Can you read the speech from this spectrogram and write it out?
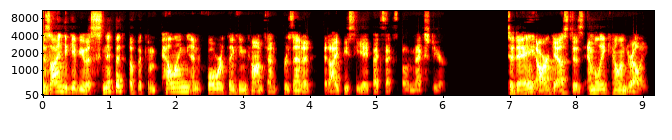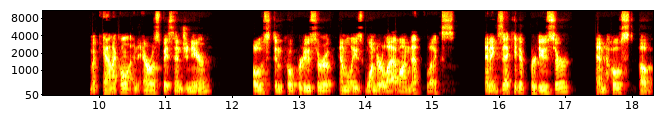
designed to give you a snippet of the compelling and forward thinking content presented at IPC Apex Expo next year. Today, our guest is Emily Calandrelli, mechanical and aerospace engineer, host and co producer of Emily's Wonder Lab on Netflix, and executive producer and host of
